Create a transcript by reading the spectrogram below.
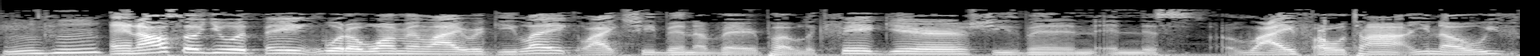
mm-hmm. and also you would think with a woman like ricki Lake like she's been a very public figure she's been in this life all time you know we've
